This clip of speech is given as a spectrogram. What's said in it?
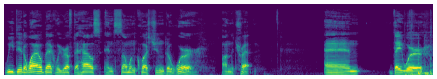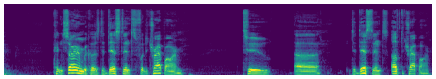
we did a while back we roughed the house, and someone questioned the weir on the trap and they were concerned because the distance for the trap arm to uh, the distance of the trap arm.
